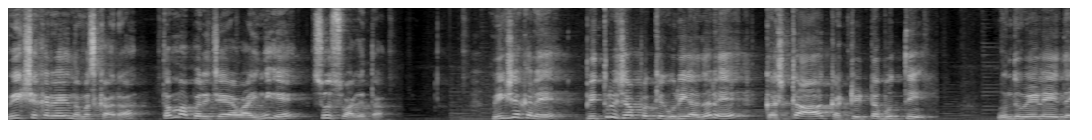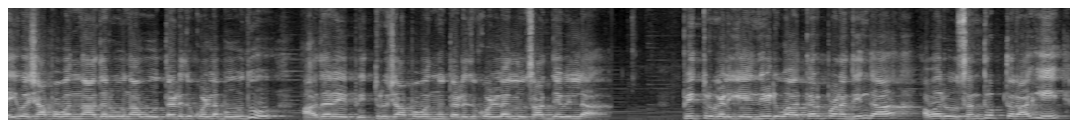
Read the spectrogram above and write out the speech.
ವೀಕ್ಷಕರೇ, ನಮಸ್ಕಾರ. ತಮ್ಮ ಪರಿಚಯ ವಾಹಿನಿಗೆ ಸುಸ್ವಾಗತ. ವೀಕ್ಷಕರೇ, ಪಿತೃಶಾಪಕ್ಕೆ ಗುರಿಯಾದರೆ ಕಷ್ಟ, ಕಟ್ಟಿಟ್ಟ ಬುತ್ತಿ ಒಂದು ವೇಳೆ ದೈವಶಾಪವನ್ನಾದರೂ ನಾವು ತಡೆದುಕೊಳ್ಳಬಹುದು, ಆದರೆ ಪಿತೃಶಾಪವನ್ನು ತಡೆದುಕೊಳ್ಳಲು ಸಾಧ್ಯವಿಲ್ಲ. ಪಿತೃಗಳಿಗೆ ನೀಡುವ ತರ್ಪಣದಿಂದ ಅವರು ಸಂತೃಪ್ತರಾಗಿ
